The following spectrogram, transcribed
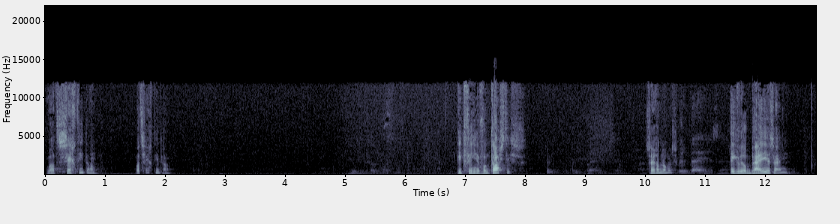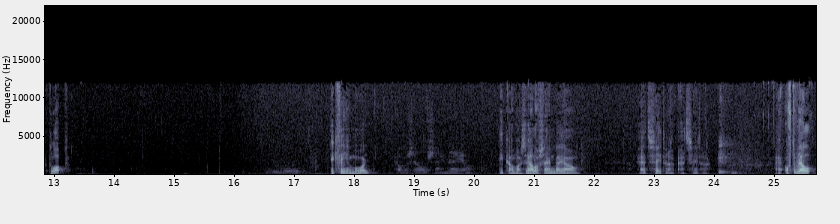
wat zegt hij dan? Wat zegt hij dan? Ik vind je fantastisch. Zeg het nog eens. Ik wil bij je zijn. Klopt. Ik vind je mooi. Ik kan mezelf zijn bij jou. Ik kan mezelf zijn bij jou. Et cetera, et cetera. Oftewel,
